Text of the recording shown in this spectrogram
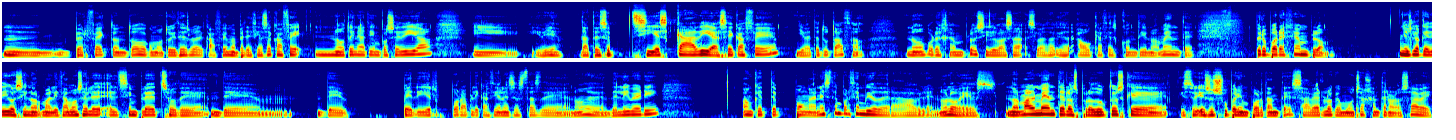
Mm, perfecto en todo, como tú dices lo del café, me apetecía ese café, no tenía tiempo ese día y, oye, date ese, si es cada día ese café, llévate tu taza, ¿no? Por ejemplo, si vas a, si algo que haces continuamente. Pero, por ejemplo, y es lo que digo, si normalizamos el, simple hecho de, de, pedir por aplicaciones estas de, ¿no? de delivery, aunque te pongan este 100% biodegradable, no lo es. Normalmente los productos que, y eso, es súper importante, saber lo que mucha gente no lo sabe.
